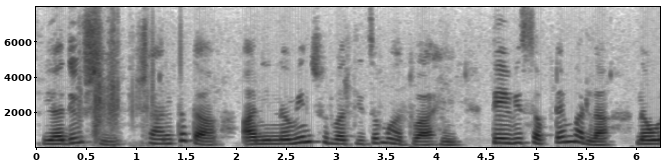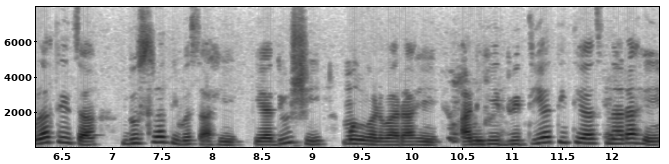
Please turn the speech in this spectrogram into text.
या दिवशी शांतता आणि नवीन सुरुवातीचं महत्त्व आहे. तेवीस सप्टेंबरला नवरात्रीचा दुसरा दिवस आहे. या दिवशी मंगळवार आहे आणि ही द्वितीय तिथी असणार आहे.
